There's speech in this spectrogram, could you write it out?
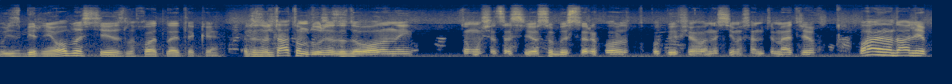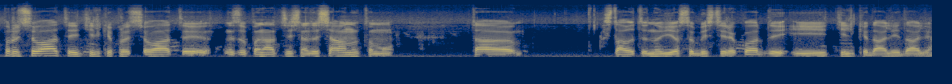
у збірній області з легкої атлетики. Результатом дуже задоволений, тому що це свій особистий рекорд, побив його на 7 сантиметрів. Плани надалі працювати, тільки працювати, не зупинатися на досягнутому та ставити нові особисті рекорди і тільки далі і далі.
